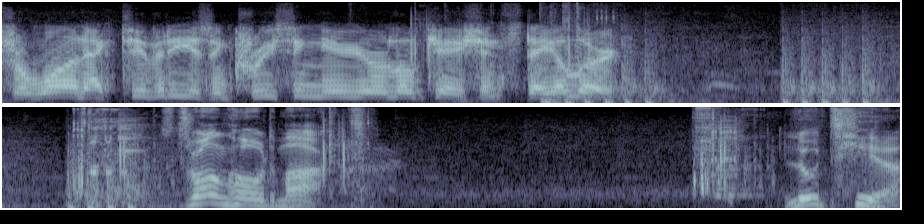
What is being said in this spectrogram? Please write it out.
Ultra One, activity is increasing near your location. Stay alert. Stronghold marked. Loot here.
